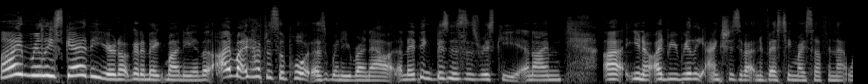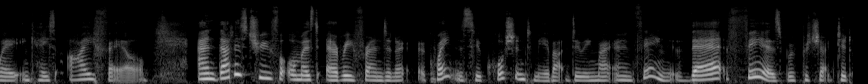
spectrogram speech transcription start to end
I'm really scared that you're not going to make money and that I might have to support us when you run out. And I think business is risky. And I'm, uh, you know, I'd be really anxious about investing myself in that way in case I fail. And that is true for almost every friend and acquaintance who cautioned me about doing my own thing. Their fears were projected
